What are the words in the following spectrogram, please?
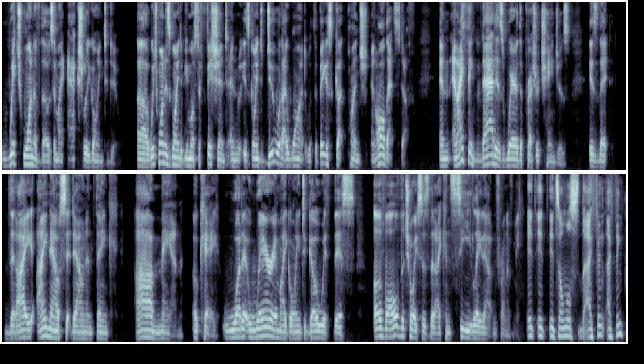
Which one of those am I actually going to do? Uh, which one is going to be most efficient and is going to do what I want with the biggest gut punch and all that stuff? And and I think that is where the pressure changes. Is that that I I now sit down and think, ah man, okay, what where am I going to go with this? Of all the choices that I can see laid out in front of me. It, it it's almost I think I think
